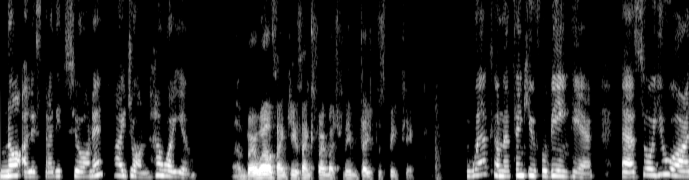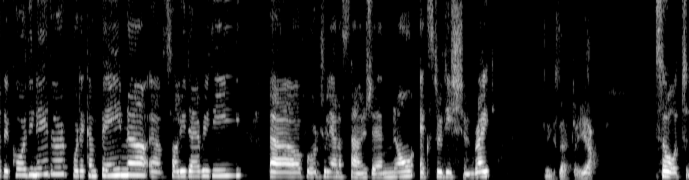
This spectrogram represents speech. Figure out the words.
no all'estradizione. Hi John, how are you? I'm very well, thank you. Thanks very much for the invitation to speak to you. Welcome and thank you for being here. Uh, so you are the coordinator for the campaign uh, of solidarity uh, for Julian Assange and no extradition, right? Exactly, yeah. So t-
